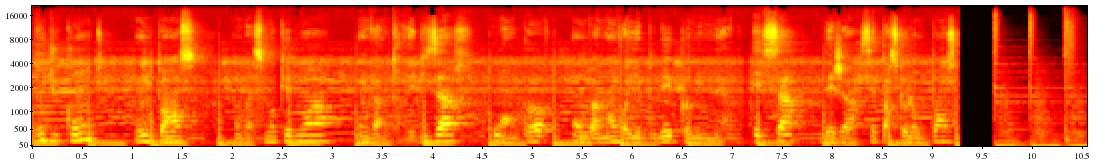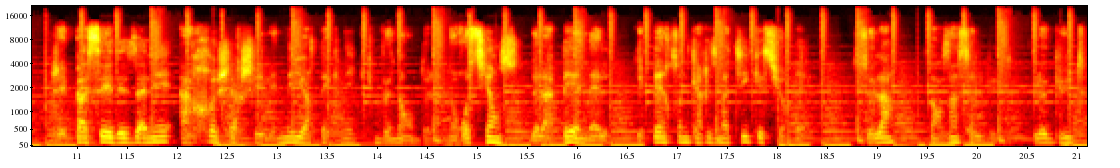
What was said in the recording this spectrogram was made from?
Au bout du compte, on pense, on va se moquer de moi, on va me trouver bizarre, ou encore, on va m'envoyer bouler comme une merde. Et ça, déjà, c'est parce que l'on pense. J'ai passé des années à rechercher les meilleures techniques venant de la neuroscience, de la PNL, des personnes charismatiques et sûres d'elles. Cela dans un seul but, le but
